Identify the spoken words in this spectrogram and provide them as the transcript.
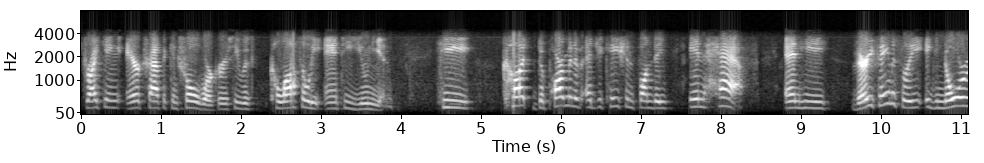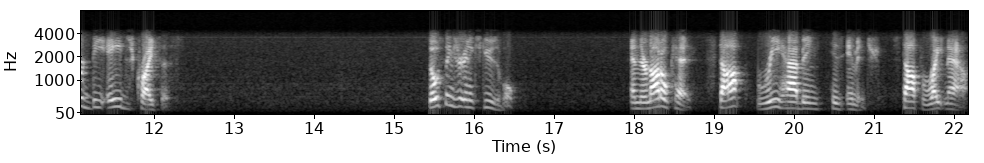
striking air traffic control workers. He was colossally anti union. He cut Department of Education funding in half. And he very famously ignored the AIDS crisis. Those things are inexcusable. And they're not okay. Stop rehabbing his image. Stop right now.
